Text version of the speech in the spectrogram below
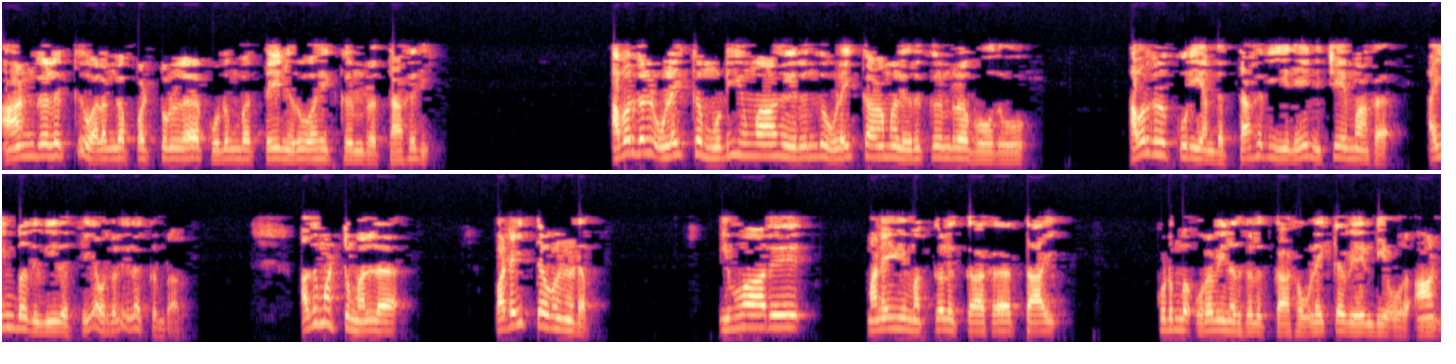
ஆண்களுக்கு வழங்கப்பட்டுள்ள குடும்பத்தை நிர்வகிக்கின்ற தகுதி அவர்கள் உழைக்க முடியுமாக இருந்து உழைக்காமல் இருக்கின்ற போது அவர்களுக்குரிய அந்த தகுதியிலே நிச்சயமாக ஐம்பது வீதத்தை அவர்கள் இழக்கின்றார்கள். அது மட்டுமல்ல படைத்தவனிடம் இவ்வாறு மனைவி மக்களுக்காக தாய் குடும்ப உறவினர்களுக்காக உழைக்க வேண்டிய ஒரு ஆண்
